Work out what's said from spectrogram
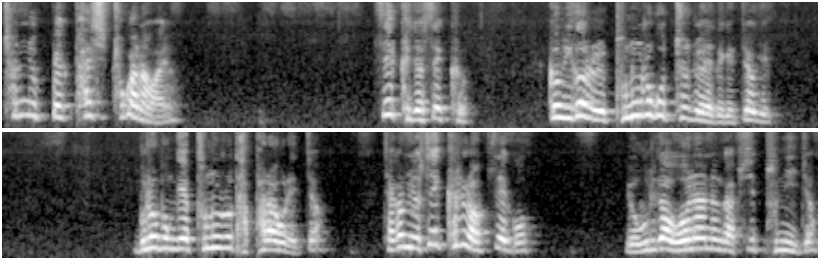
1680초가 나와요. 세크죠, 세크. 그럼 이거를 분으로 고쳐줘야 되겠죠, 여기. 물어본 게 분으로 답하라고 그랬죠. 자, 그럼 이 세크를 없애고, 요 우리가 원하는 값이 분이죠.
